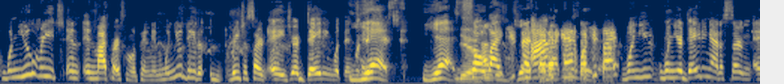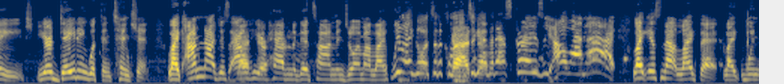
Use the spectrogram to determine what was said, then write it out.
when you reach, in in my personal opinion, when you de- reach a certain age, you're dating with intention. Yes. Yes. Yeah. So, like, You said say I'm- that again. What you that. say? when you when you're dating at a certain age, you're dating with intention. Like I'm not just out Gotcha. here having a good time, enjoying my life. We like going to the club Gotcha. together. That's crazy. Oh my god! Like it's not like that. Like when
